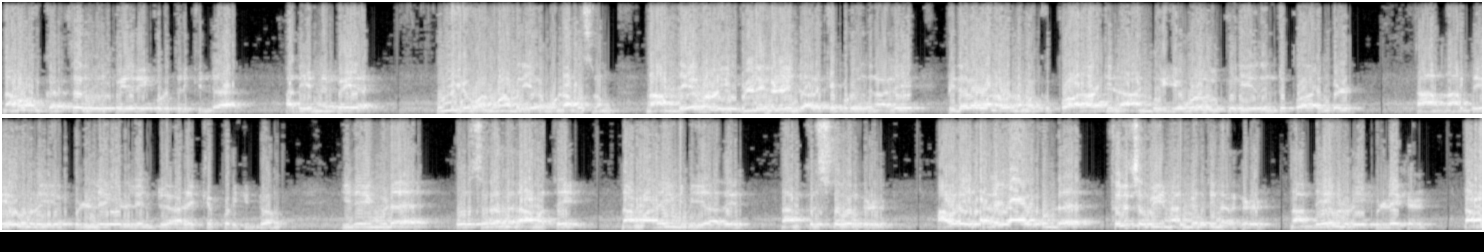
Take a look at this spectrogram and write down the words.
நமக்கு கர்த்தர் ஒரு பெயரை கொடுத்திருக்கின்றார். அது என்ன பெயர்? உண்மையோவான் மூணாம் அதிகாரம் ஒன்னாம் வசனம். நாம் தேவனுடைய பிள்ளைகள் என்று அழைக்கப்படுவதனாலே பிதாவானவர் நமக்கு பாராட்டின அன்பு எவ்வளவு பெரியது என்று பாருங்கள். நாம் நாம் தேவனுடைய பிள்ளைகள் என்று அழைக்கப்படுகின்றோம். இதை விட ஒரு சிறந்த நாமத்தை நாம் அடைய முடியாது. நாம் கிறிஸ்தவர்கள் அவரை தலையாக கொண்ட திருச்சபையின் அங்கத்தினர்கள் நாம் தேவனுடைய பிள்ளைகள். நாம்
